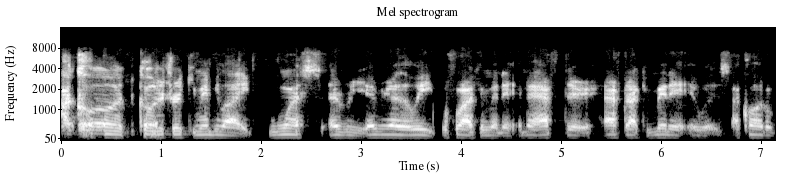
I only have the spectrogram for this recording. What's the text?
I called called Coach Ricky maybe like once every every other week before I committed, and after after I committed, it was I called him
